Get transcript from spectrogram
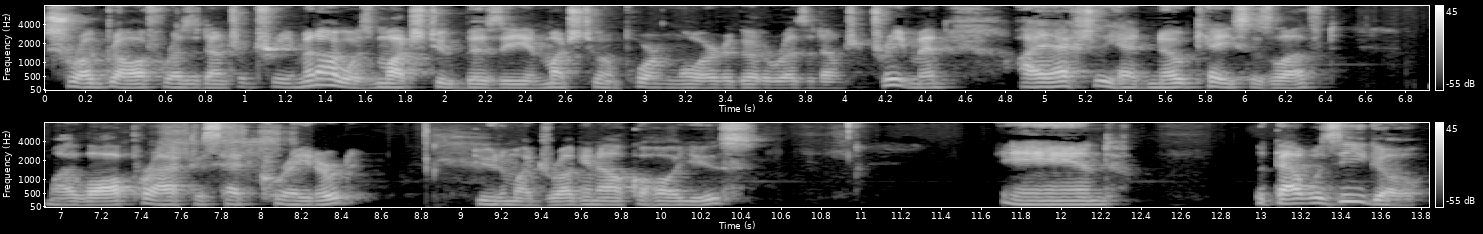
shrugged off residential treatment. I was much too busy and much too important lawyer to go to residential treatment. I actually had no cases left. My law practice had cratered due to my drug and alcohol use. And but that was ego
